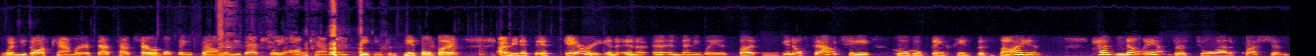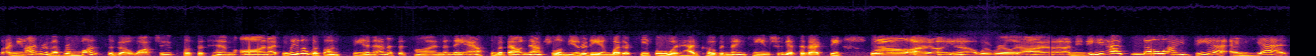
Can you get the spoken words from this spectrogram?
when he's off camera, if that's how terrible things sound when he's actually on camera and speaking to the people. But I mean, it's, it's scary in, in, a, in many ways. But, you know, Fauci, who, who thinks he's the science, has no answers to a lot of questions. I mean, I remember months ago watching a clip of him on, I believe it was on CNN at the time, and they asked him about natural immunity and whether people who had had COVID 19 should get the vaccine. Well, I don't, you know, we really, I, I mean, he has no idea, and yet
